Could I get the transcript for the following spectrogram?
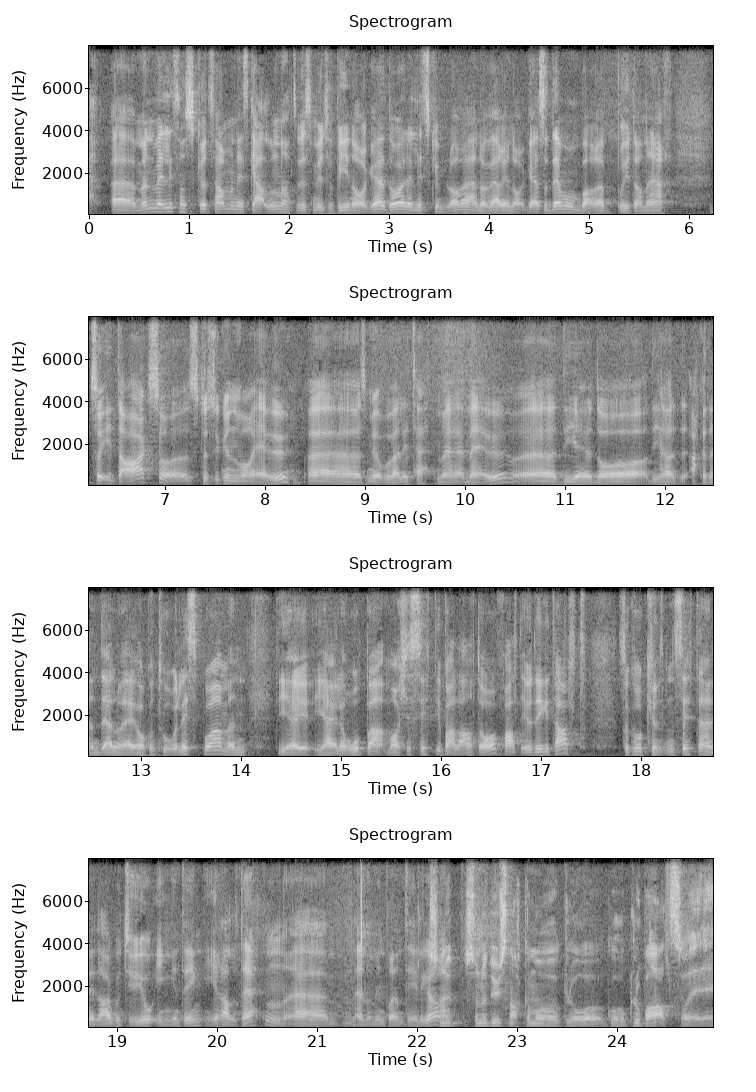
Eh, men vi er litt sånn skrudd sammen i skallen at hvis vi er ut forbi Norge, da er det litt skumlere enn å være i Norge. Så det må vi bare bryte ned. Så i dag så største kunden vår er EU, eh, som jobber veldig tett med, med EU. Eh, de er jo da, de har, akkurat den delen av EU har kontor i Lisboa, men de er i hele Europa. Vi har ikke sett dem på halvannet år, for alt er jo digitalt. Så hvor kunden sitter hen i dag, betyr jo ingenting i realiteten, eh, enda mindre enn tidligere. Så når, så når, du snakker om å glo, gå globalt, så er det,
